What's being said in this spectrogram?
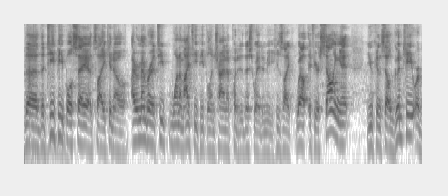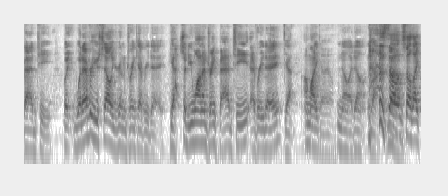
the the tea people say it's like you know. I remember a tea one of my tea people in China put it this way to me. He's like, well, if you're selling it, you can sell good tea or bad tea. but whatever you sell, you're going to drink every day. Yeah. So do you want to drink bad tea every day? Yeah. I'm like, Yeah, yeah. no, I don't. so so like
